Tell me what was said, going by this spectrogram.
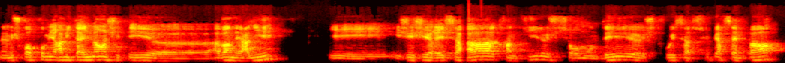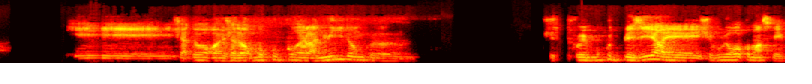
Même je crois au premier ravitaillement, j'étais euh, avant-dernier. Et, j'ai géré ça tranquille, je suis remonté, j'ai trouvé ça super sympa. Et j'adore, j'adore beaucoup courir la nuit, donc euh, j'ai trouvé beaucoup de plaisir et j'ai voulu recommencer.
